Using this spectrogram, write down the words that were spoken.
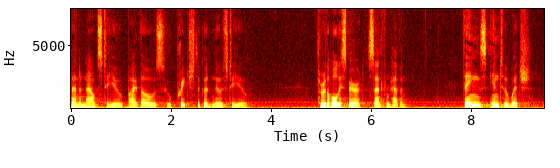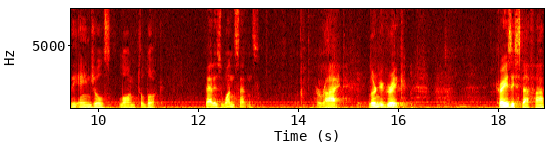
been announced to you by those who preach the good news to you through the Holy Spirit sent from heaven, things into which the angels long to look. That is one sentence. All right. Learn your Greek. Crazy stuff, huh?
